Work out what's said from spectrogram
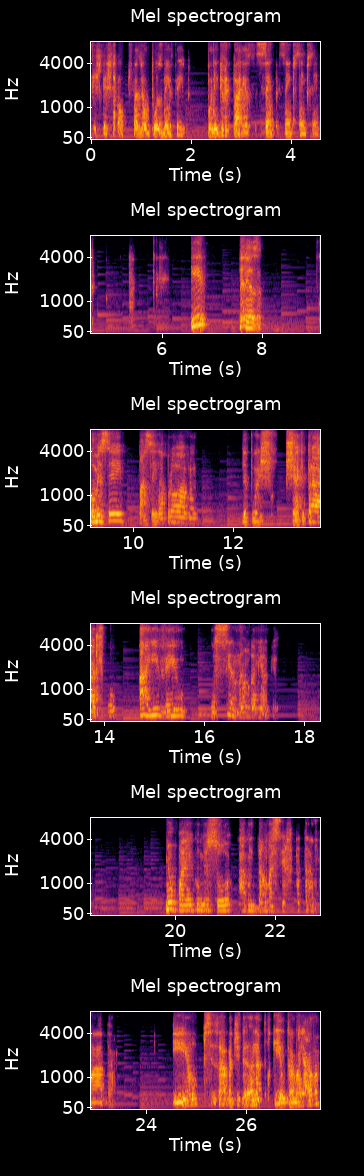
fiz questão de fazer um pouso bem feito. Por incrível que pareça. Sempre, sempre, sempre, sempre. E, beleza. Comecei, passei na prova, depois cheque prático. Aí veio o senão da minha vida meu pai começou a me dar uma certa travada. E eu precisava de grana, porque eu trabalhava,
